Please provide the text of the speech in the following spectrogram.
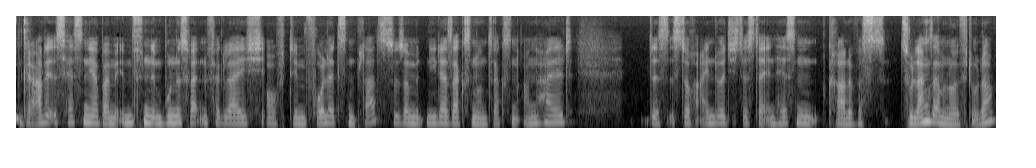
Gerade ist Hessen ja beim Impfen im bundesweiten Vergleich auf dem vorletzten Platz, zusammen mit Niedersachsen und Sachsen-Anhalt. Das ist doch eindeutig, dass da in Hessen gerade was zu langsam läuft, oder?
